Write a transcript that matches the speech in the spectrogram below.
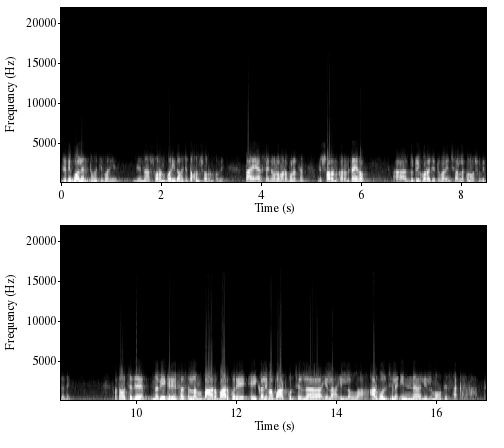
যদি বলেন তো হতে পারে যে, না, স্মরণ করিয়ে দেওয়া হচ্ছে তখন স্মরণ হবে। তাই এক শ্রেণি ওলামারা বলেছেন যে, স্মরণ করেন। যাই হোক দুটোই করা যেতে পারে ইনশাআল্লাহ, কোনো অসুবিধা নেই। কথা হচ্ছে যে, নবী করিম সাল্লাম বারবার করে এই কালিমা পাঠ করছিলেন, লা ইলাহা ইল্লাল্লাহ, আর বলছিলেন, ইন্না লিল মৌতে সাকারাত।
